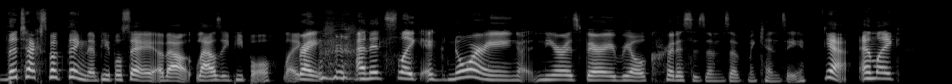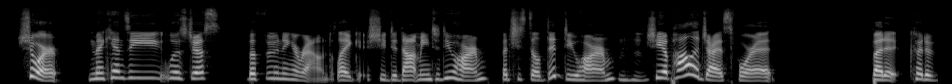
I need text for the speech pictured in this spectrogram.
the textbook thing that people say about lousy people like right. And it's like ignoring nira's very real criticisms of mackenzie. Yeah. And like sure mackenzie was just buffooning around like she did not mean to do harm but she still did do harm. Mm-hmm. she apologized for it but it could have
